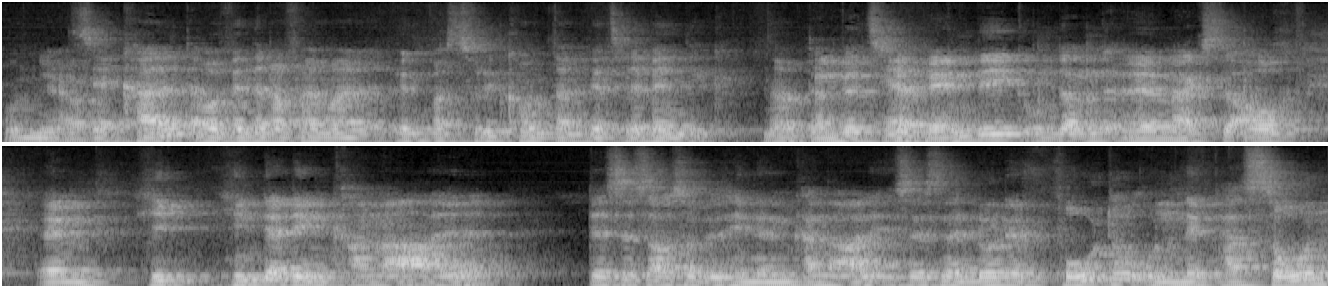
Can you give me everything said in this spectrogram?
und Ja. sehr kalt, aber wenn dann auf einmal irgendwas zurückkommt, dann wird es lebendig. Ne? Dann wird es Ja. lebendig und dann äh, merkst du auch, ähm, hin, hinter dem Kanal, das ist auch so ein bisschen hinter dem Kanal, ist es nicht nur eine Foto und eine Person,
